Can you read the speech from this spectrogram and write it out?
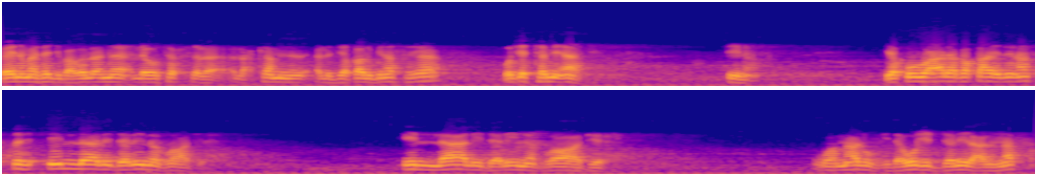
بينما تجب لأن لو تحصل الأحكام التي قالوا بنسخها وجدت مئات. نعم. يقول على بقاء نسخه إلا لدليل راجح. إلا لدليل راجح. ومعلوم إذا وجد دليل على النسخ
